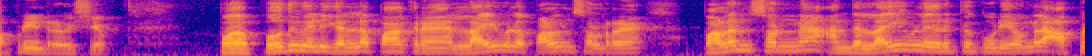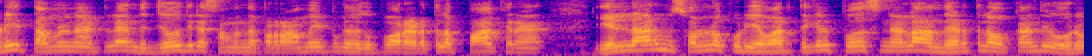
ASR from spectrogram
அப்படின்ற விஷயம். இப்போ பொதுவெளிகளில் பார்க்குறேன் லைவில் பலன் சொல்கிறேன் பலன் சொன்ன அந்த லைவில் இருக்கக்கூடியவங்களை அப்படியே தமிழ்நாட்டில் அந்த ஜோதிட சம்மந்தப்படுற அமைப்புகளுக்கு போகிற இடத்துல பார்க்குறேன் எல்லாரும் சொல்லக்கூடிய வார்த்தைகள் பர்சனலாக அந்த இடத்துல உட்காந்து ஒரு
